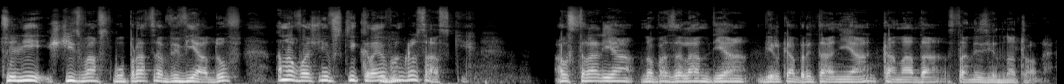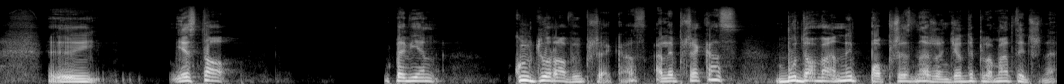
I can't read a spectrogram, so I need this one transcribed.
czyli ścisła współpraca wywiadów, a no właśnie wszystkich krajów mhm. anglosaskich. Australia, Nowa Zelandia, Wielka Brytania, Kanada, Stany Zjednoczone. Y, jest to pewien kulturowy przekaz, ale przekaz budowany poprzez narzędzia dyplomatyczne.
